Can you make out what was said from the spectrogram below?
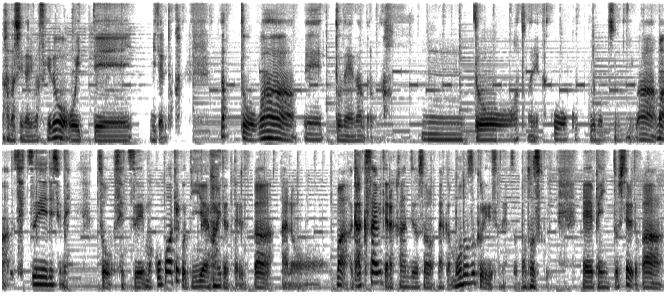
話になりますけど、置いてみたりとか。あとは、えー、っとね、なんだろうな。うんと、あと何や、広告の次は、まあ、設営ですよね。そう、設営。まあ、ここは結構 DIY だったりとか、あのまあ、学祭みたいな感じの、その、なんか、ものづくりですよね。そう、ものづくり。えー、ペイントしたりとか、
